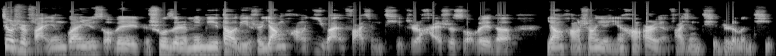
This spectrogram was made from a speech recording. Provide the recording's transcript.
就是反映关于所谓数字人民币到底是央行一元发行体制还是所谓的。央行、商业银行二元发行体制的问题，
